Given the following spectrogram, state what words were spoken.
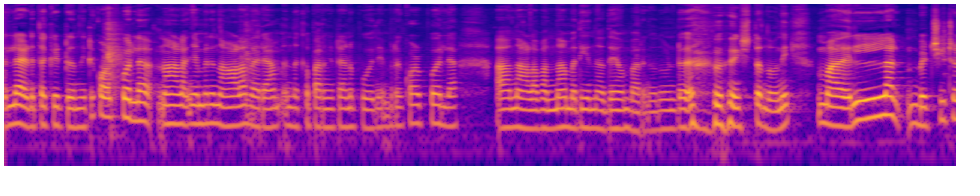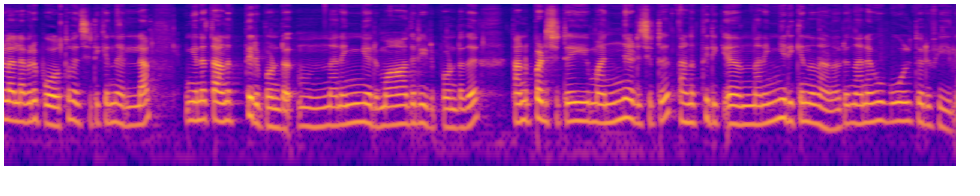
എല്ലാ എല്ലാം എടുത്തൊക്കെ ഇട്ട് തന്നിട്ട് കുഴപ്പമില്ല നാളെ ഞാൻ പറയും നാളെ വരാം എന്നൊക്കെ പറഞ്ഞിട്ടാണ് പോയത്. ഞാൻ പറയും കുഴപ്പമില്ല നാളെ വന്നാൽ മതി എന്ന് അദ്ദേഹം പറഞ്ഞു. അതുകൊണ്ട് ഇഷ്ടം തോന്നി. എല്ലാ ബെഡ്ഷീറ്റുകളെല്ലാം അവർ പുറത്ത് വെച്ചിരിക്കുന്ന എല്ലാം ഇങ്ങനെ തണുത്തിരിപ്പുണ്ട്. നനഞ്ഞൊരുമാതിരി ഇരിപ്പുണ്ടത്. തണുപ്പടിച്ചിട്ട് ഈ മഞ്ഞടിച്ചിട്ട് തണുത്തിരി നനഞ്ഞിരിക്കുന്നതാണ് ഒരു നനവ് പോലത്തെ ഒരു ഫീൽ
